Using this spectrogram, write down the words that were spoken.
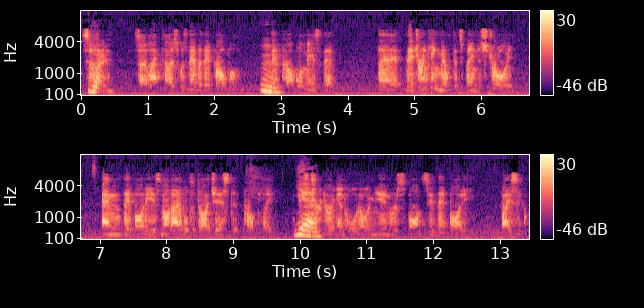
So, Yep. so lactose was never their problem. Mm. Their problem is that they're, they're drinking milk that's been destroyed, and their body is not able to digest it properly. Yeah. It's triggering an autoimmune response in their body, basically.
